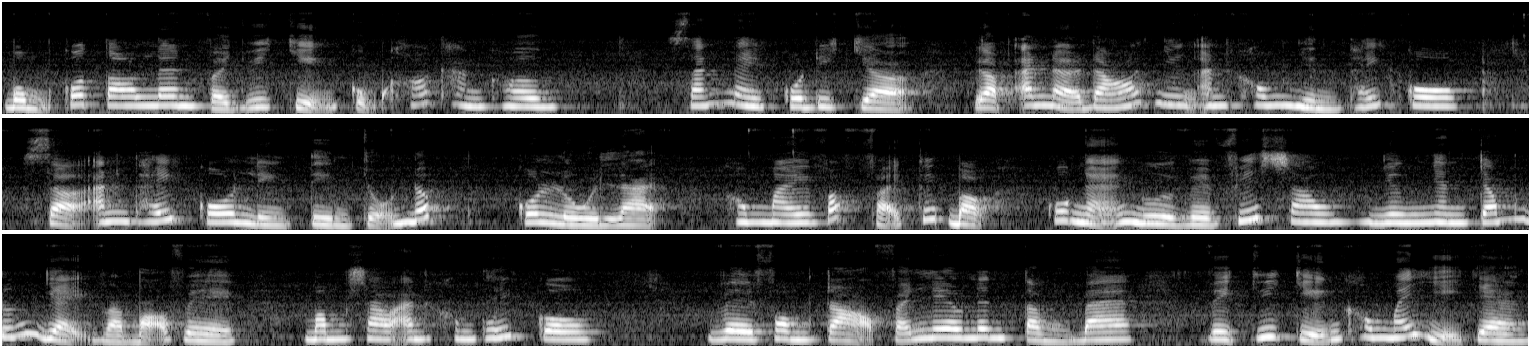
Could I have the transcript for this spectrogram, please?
bụng cô to lên và di chuyển cũng khó khăn hơn. Sáng nay cô đi chợ, gặp anh ở đó nhưng anh không nhìn thấy cô. Sợ anh thấy cô liền tìm chỗ nấp, cô lùi lại, không may vấp phải cái bậc, cô ngã người về phía sau nhưng nhanh chóng đứng dậy và bỏ về, mong sao anh không thấy cô. Về phòng trọ phải leo lên tầng 3, việc di chuyển không mấy dễ dàng,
